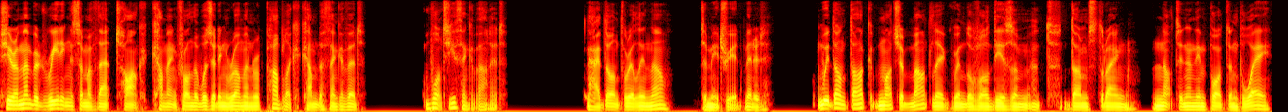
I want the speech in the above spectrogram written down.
She remembered reading some of that talk coming from the Wizarding Roman Republic, come to think of it. What do you think about it? I don't really know, Dmitri admitted. We don't talk much about Le Grindelwaldism at Durmstrang, not in an important way.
